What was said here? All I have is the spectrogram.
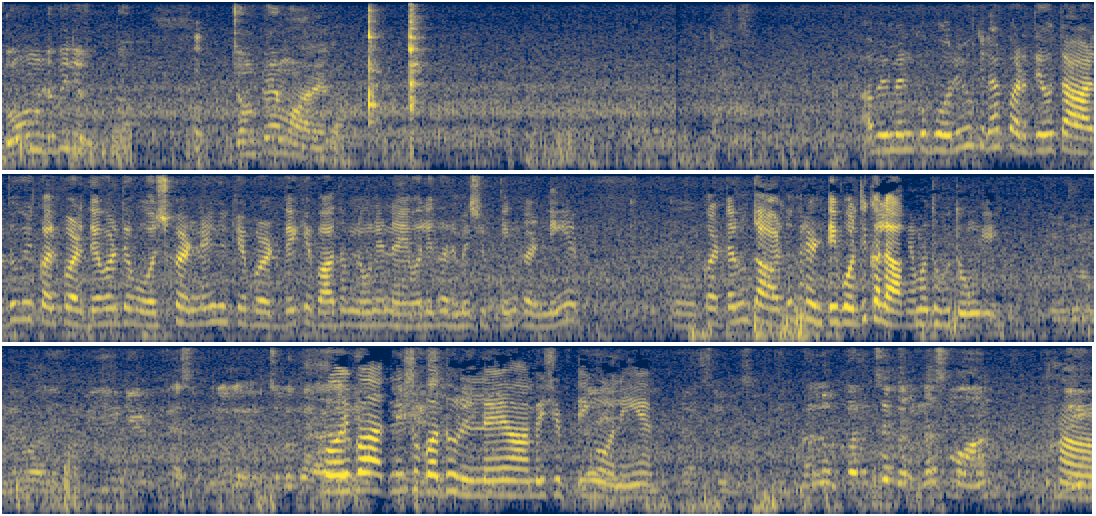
दो मिनट भी नहीं रुकता। जंपे मारेगा। अभी मैं इनको बोल रही हूँ कि ना पर्दे उतार दो कि कल पर्दे वर्दे वॉश करने हैं क्योंकि बर्थडे के बाद हम लोगों ने नए वाले घर में शिफ्टिंग करनी है। तो कर्टन उतार दो फिर आंटी बोलती कल आके मैं धो दूँगी। तो कोई बात नहीं सुबह धुलने यहाँ भी शिफ्टिंग होनी है। कल कल से करना सामान हाँ।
